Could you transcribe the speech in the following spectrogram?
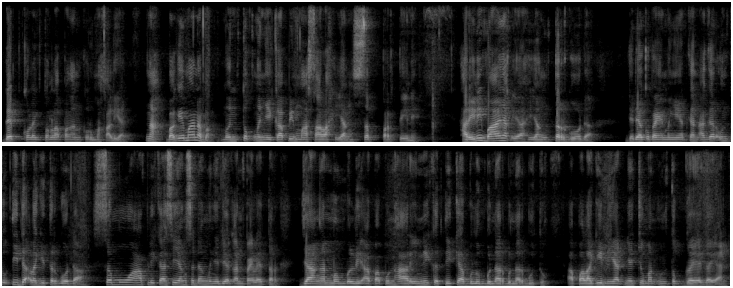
debt kolektor lapangan ke rumah kalian. Nah, bagaimana Bang untuk menyikapi masalah yang seperti ini? Hari ini banyak ya yang tergoda jadi aku pengen mengingatkan agar untuk tidak lagi tergoda semua aplikasi yang sedang menyediakan pay letter. Jangan membeli apa pun hari ini ketika belum benar-benar butuh. Apalagi niatnya cuma untuk gaya-gayaan.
